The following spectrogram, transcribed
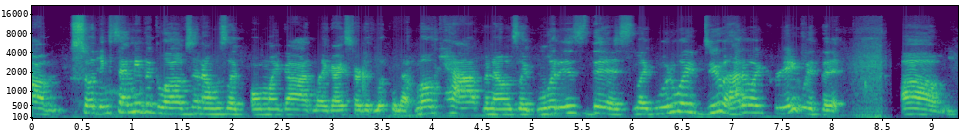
um, so they sent me the gloves and I was like, oh my God, like I started looking up mocap and I was like, what is this? Like, what do I do? How do I create with it? Um,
